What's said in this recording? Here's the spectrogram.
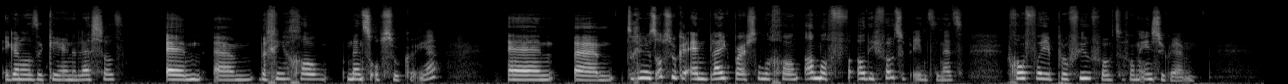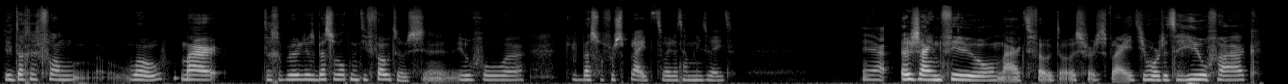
ik ben altijd een keer in de les zat. En ehm, we gingen gewoon mensen opzoeken, ja. En ehm, toen gingen we ze opzoeken en blijkbaar stonden gewoon allemaal al die foto's op internet. Gewoon voor je profielfoto van Instagram. Dus ik dacht echt van, wow. Maar er gebeurde dus best wel wat met die foto's. Eh, heel veel, eh, het wordt best wel verspreid, terwijl je dat helemaal niet weet. Ja, er zijn veel naaktfoto's verspreid. Je hoort het heel vaak.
